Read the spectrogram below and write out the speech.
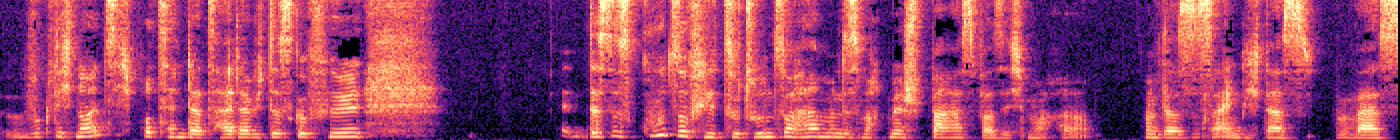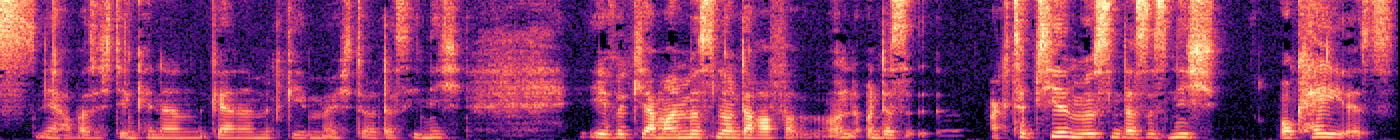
wirklich 90 Prozent der Zeit habe ich das Gefühl, das ist gut, so viel zu tun zu haben und es macht mir Spaß, was ich mache. Und das ist eigentlich das, was, ja, was ich den Kindern gerne mitgeben möchte, dass sie nicht ewig jammern müssen und darauf und, und das akzeptieren müssen, dass es nicht okay ist.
